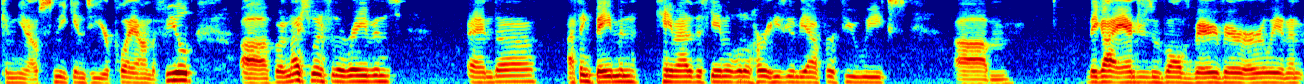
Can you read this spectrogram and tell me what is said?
can you know sneak into your play on the field. Uh, but a nice win for the ravens. And uh, i think bateman came out of this game a little hurt he's going to be out for a few weeks um, they got Andrews involved very, very early, and then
